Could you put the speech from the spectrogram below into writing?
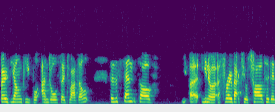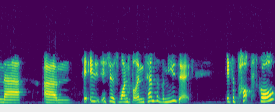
both young people and also to adults. There's a sense of uh, you know a throwback to your childhood in there. Um, it, it's just wonderful. And in terms of the music, it's a pop score,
